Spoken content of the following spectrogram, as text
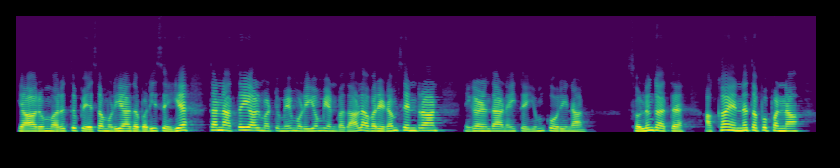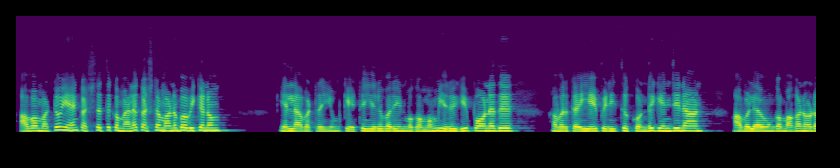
யாரும் மறுத்து பேச முடியாதபடி செய்ய தன் அத்தையால் மட்டுமே முடியும் என்பதால் அவரிடம் சென்றான். நிகழ்ந்த அனைத்தையும் கூறினான். சொல்லுங்க அத்தை அக்கா என்ன தப்பு பண்ணா? அவ மட்டும் ஏன் கஷ்டத்துக்கு மேல கஷ்டம் அனுபவிக்கணும்? எல்லாவற்றையும் கேட்டு இருவரின் முகமும் இறுகி போனது. அவர் கையை பிடித்து கொண்டு கெஞ்சினான். அவளை உங்கள் மகனோட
